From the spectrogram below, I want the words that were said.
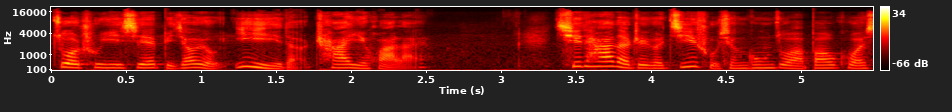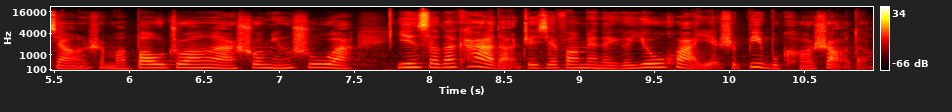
做出一些比较有意义的差异化来？其他的这个基础性工作，包括像什么包装啊、说明书啊、insert card 这些方面的一个优化，也是必不可少的。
